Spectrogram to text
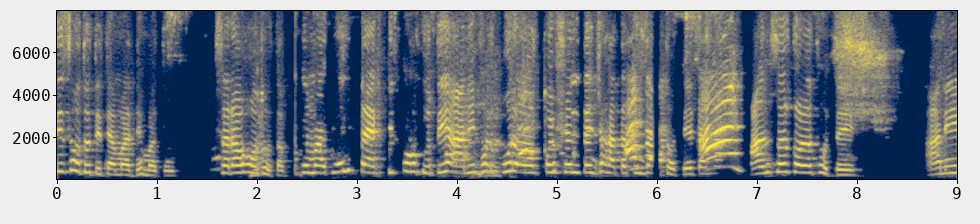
प्रॅक्टिस होत होती त्या माध्यमातून. सराव होत होता. माध्यमातून प्रॅक्टिस होत होती आणि भरपूर क्वेश्चन त्यांच्या हातातून जात होते. त्यांना आन्सर कळत होते. आणि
